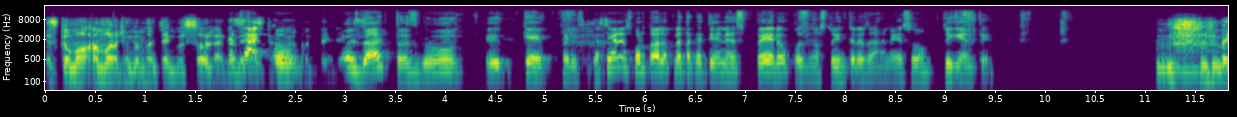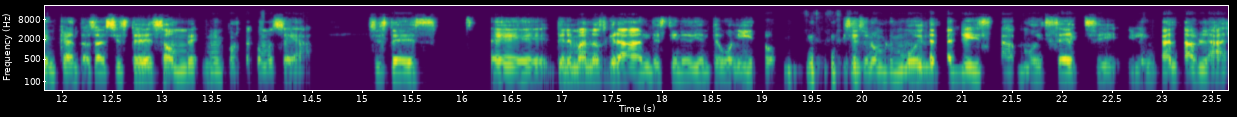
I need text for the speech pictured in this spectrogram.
Es como, amor, yo me mantengo sola. exacto, exacto, es como eh, que felicitaciones por toda la plata que tienes, pero pues no estoy interesada en eso. Siguiente. me encanta, o sea, si usted es hombre, no importa cómo sea, si ustedes eh, tiene manos grandes, tiene diente bonito, y si es un hombre muy detallista, muy sexy y le encanta hablar,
